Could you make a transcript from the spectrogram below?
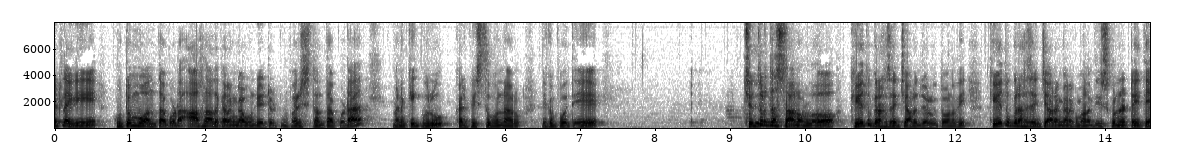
ఇట్లాగే కుటుంబం అంతా కూడా ఆహ్లాదకరంగా ఉండేటటువంటి పరిస్థితి అంతా కూడా మనకి గురువు కల్పిస్తూ ఉన్నారు. ఇకపోతే చతుర్థ స్థానంలో కేతు గ్రహ సంచారం జరుగుతున్నది. కేతు గ్రహ సంచారం కనుక మనం తీసుకున్నట్టయితే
